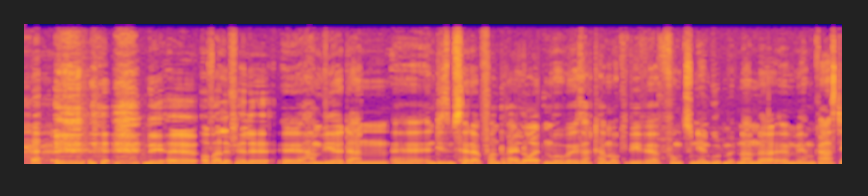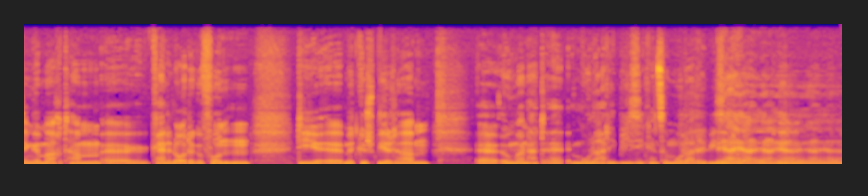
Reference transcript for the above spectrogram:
nee, äh, auf alle Fälle äh, haben wir dann äh, in diesem Setup von drei Leuten, wo wir gesagt haben, okay, wir, wir funktionieren gut miteinander, ähm, wir haben Casting gemacht, haben äh, keine Leute gefunden, die äh, mitgespielt haben. Äh, irgendwann hat äh, Mola Adebisi, kennst du Mola Adebisi? Ja, ja, ja, ja, ja, ja.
